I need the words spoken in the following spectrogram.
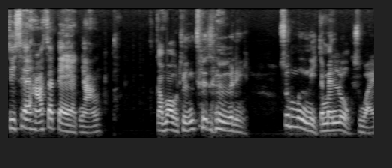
สิแซะหาสแตกหยังก็บอกถึงซื่อๆนี่ซุ่มมึงนี่จะเป็นโลกสวย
